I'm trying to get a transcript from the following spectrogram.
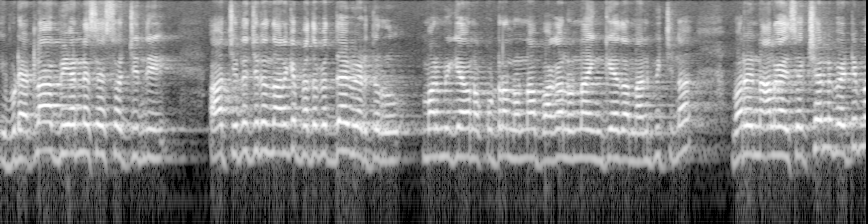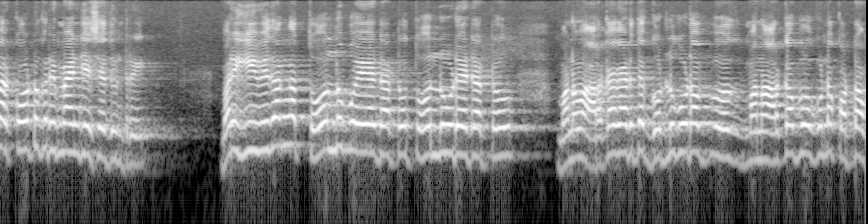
ఇప్పుడు ఎట్లా బిఎన్ఎస్ఎస్ వచ్చింది ఆ చిన్న చిన్న దానికే పెద్ద పెద్దవి పెడుతురు మరి మీకు ఏమైనా కుట్రలు ఉన్నా పగలు ఉన్నా ఇంకేదన్నా అనిపించినా మరి నాలుగైదు సెక్షన్లు పెట్టి మరి కోర్టుకు రిమాండ్ చేసేది ఉంటుంది మరి ఈ విధంగా తోళ్ళు పోయేటట్టు తోళ్ళు ఊడేటట్టు మనం అరక కడితే గొడ్లు కూడా మనం అరకపోకుండా కొట్టాం.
